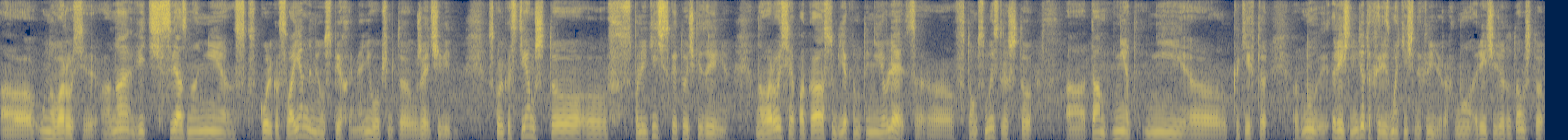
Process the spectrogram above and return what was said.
у Новороссии, она ведь связана не сколько с военными успехами, они, в общем-то, уже очевидны, сколько с тем, что э, с политической точки зрения Новороссия пока субъектом-то не является, э, в том смысле, что а, там нет ни э, каких-то, ну, речь не идет о харизматичных лидерах, но речь идет о том, что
